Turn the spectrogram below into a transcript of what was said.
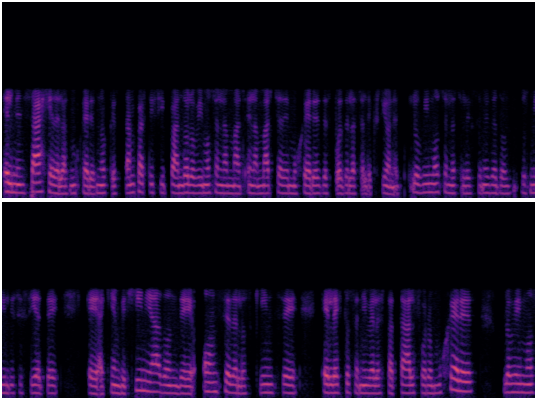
el mensaje de las mujeres ¿no? que están participando, lo vimos en la, en la marcha de mujeres después de las elecciones, lo vimos en las elecciones de 2017 eh, aquí en Virginia, donde 11 de los 15 electos a nivel estatal fueron mujeres, lo vimos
